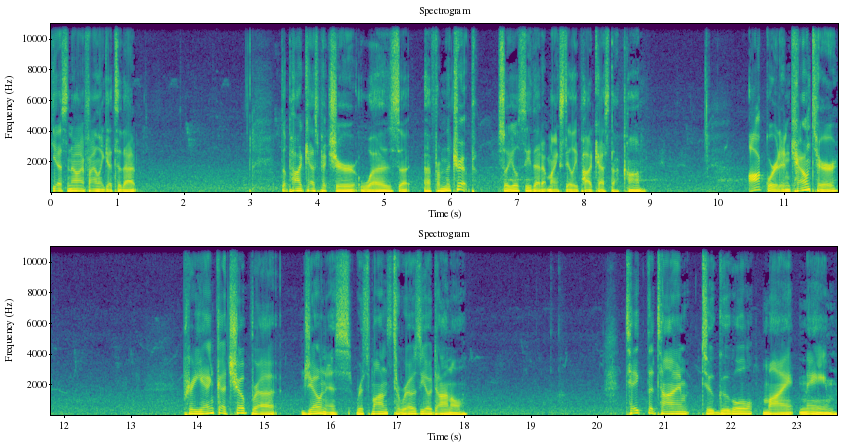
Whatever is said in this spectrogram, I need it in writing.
Yes, now I finally get to that. The podcast picture was uh, uh, from the trip. So you'll see that at mikesdailypodcast.com. Awkward encounter. Priyanka Chopra Jonas responds to Rosie O'Donnell take the time to Google my name.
